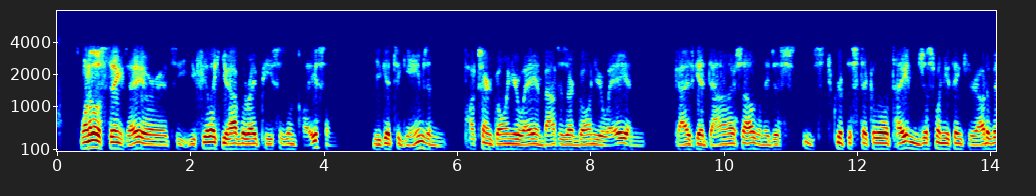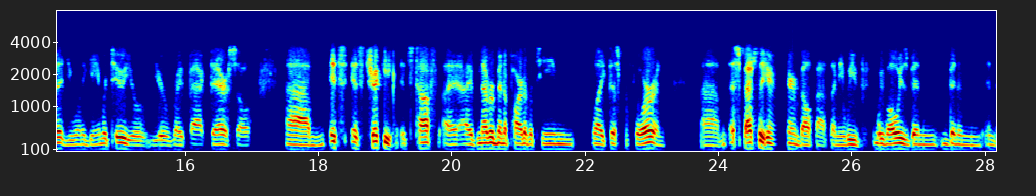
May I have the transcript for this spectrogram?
it's one of those things, eh, where it's you feel like you have the right pieces in place, and you get to games and pucks aren't going your way and bounces aren't going your way, and guys get down on themselves and they just, grip the stick a little tight. And just when you think you're out of it, you win a game or two, you're you're right back there. So um, it's it's tricky. It's tough. I, I've never been a part of a team like this before, and um, especially here, in Belfast. I mean, we've we've always been been in, in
